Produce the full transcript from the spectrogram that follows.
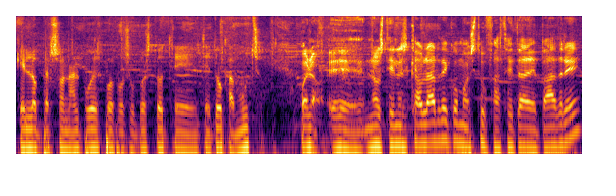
que en lo personal, pues, pues por supuesto te, te toca mucho. Bueno, eh, nos tienes que hablar de cómo es tu faceta de padre,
